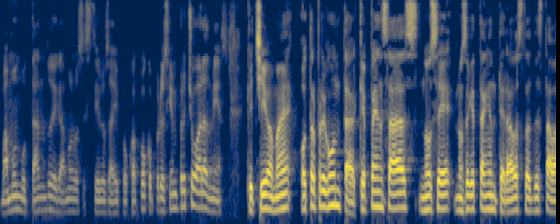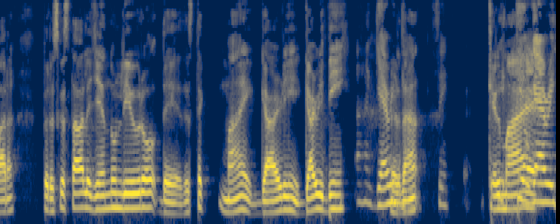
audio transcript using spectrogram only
vamos mutando, digamos, los estilos ahí poco a poco, pero siempre he hecho varas mías. Qué chiva, mae. Otra pregunta, ¿qué pensás? No sé, no sé qué tan enterado estás de esta vara, pero es que estaba leyendo un libro de, de este mae, Gary, Gary D, Ajá, Gary. ¿Verdad? Sí. Que el mae, Gary.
